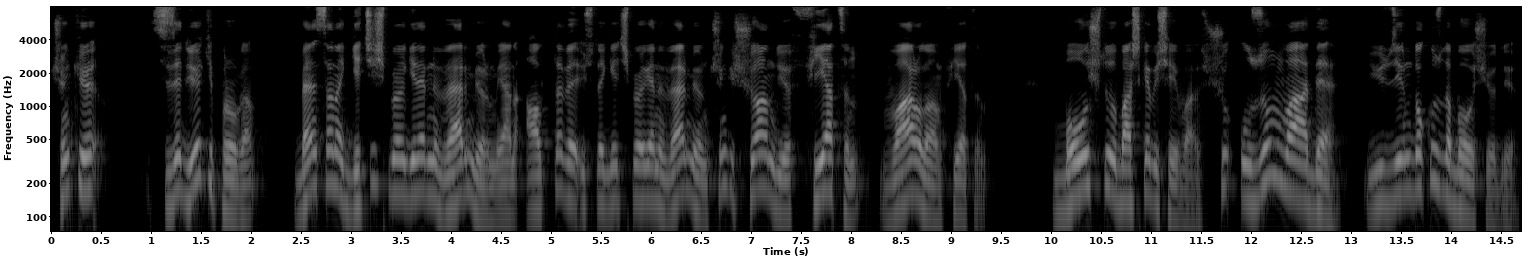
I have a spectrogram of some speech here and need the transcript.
Çünkü size diyor ki program ben sana geçiş bölgelerini vermiyorum. Yani altta ve üstte geçiş bölgelerini vermiyorum. Çünkü şu an diyor fiyatın, var olan fiyatın boğuştuğu başka bir şey var. Şu uzun vade 129'da boğuşuyor diyor.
